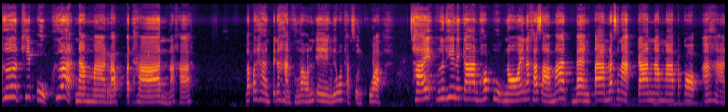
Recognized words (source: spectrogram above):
พืชที่ปลูกเพื่อนำมารับประทานนะคะ รับประทานเป็นอาหารของเรานั่นเอง เรียกว่าผักสวนครัว ใช้พื้นที่ในการเพาะปลูกน้อยนะคะ สามารถแบ่งตามลักษณะการนำมาประกอบอาหาร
